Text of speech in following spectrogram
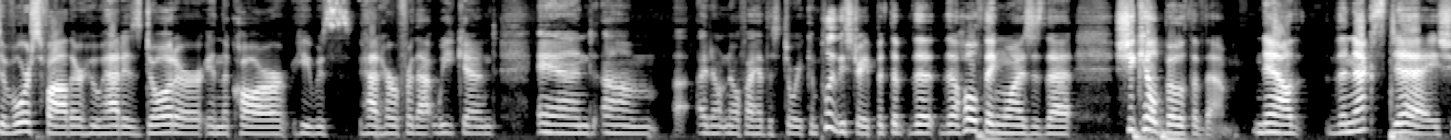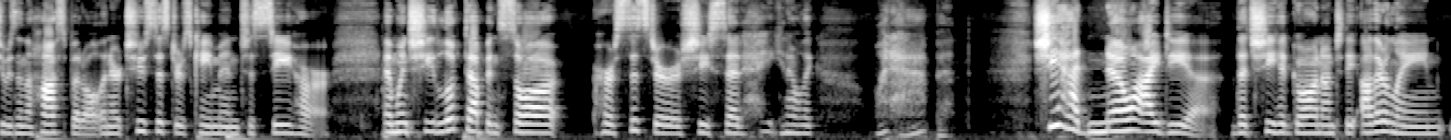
divorced father who had his daughter in the car. He was had her for that weekend, and um, I don't know if I have the story completely straight, but the, the the whole thing was is that she killed both of them. Now the next day she was in the hospital and her two sisters came in to see her. And when she looked up and saw her sister she said hey you know like what happened? She had no idea that she had gone onto the other lane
